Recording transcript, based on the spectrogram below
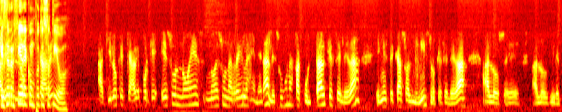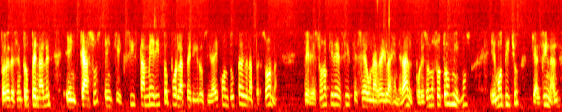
qué, a- se refiere con cabe- potestativo? aquí lo que cabe, porque eso no es, no es una regla general, eso es una facultad que se le da, en este caso al ministro, que se le da a los, eh, a los directores de centros penales, en casos en que exista mérito por la peligrosidad y conducta de una persona. Pero eso no quiere decir que sea una regla general. Por eso nosotros mismos hemos dicho que al final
